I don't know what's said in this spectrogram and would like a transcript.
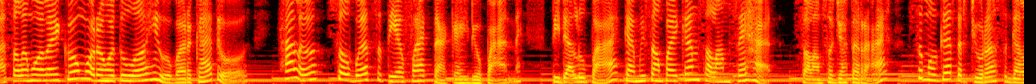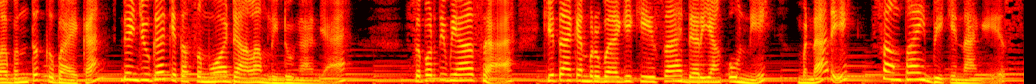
Assalamualaikum warahmatullahi wabarakatuh. Halo Sobat Setiap Fakta Kehidupan. Tidak lupa kami sampaikan salam sehat, salam sejahtera, semoga tercurah segala bentuk kebaikan dan juga kita semua dalam lindungannya. Seperti biasa, kita akan berbagi kisah dari yang unik, menarik, sampai bikin nangis.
